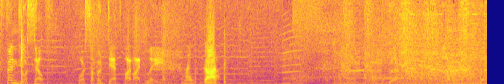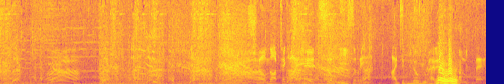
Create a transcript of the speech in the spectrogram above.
Defend yourself, or suffer death by my blade. My god. You Shall not take my head so easily. I didn't know you had it Whoa, whoa. in you, Meng.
